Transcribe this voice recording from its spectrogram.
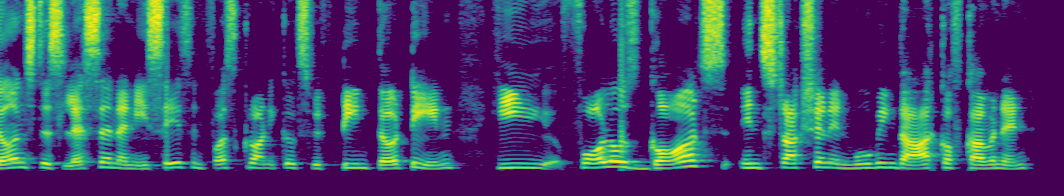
learns this lesson and he says in First Chronicles 15 13, he follows God's instruction in moving the Ark of Covenant,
